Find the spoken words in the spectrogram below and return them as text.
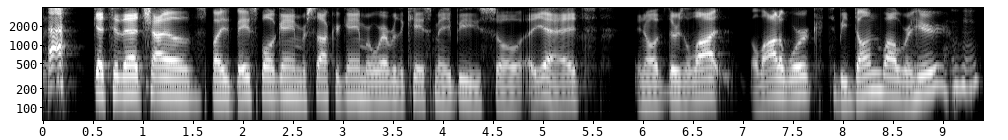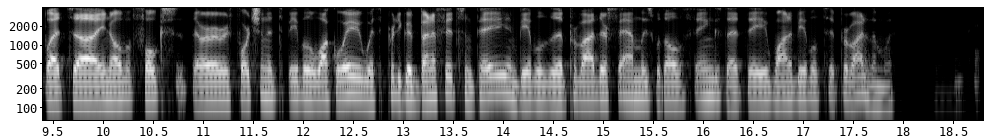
get to that child's by baseball game or soccer game or wherever the case may be. So uh, yeah, it's you know there's a lot a lot of work to be done while we're here, Mhm. but uh, you know folks they're fortunate to be able to walk away with pretty good benefits and pay and be able to provide their families with all the things that they want to be able to provide them with. Okay.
